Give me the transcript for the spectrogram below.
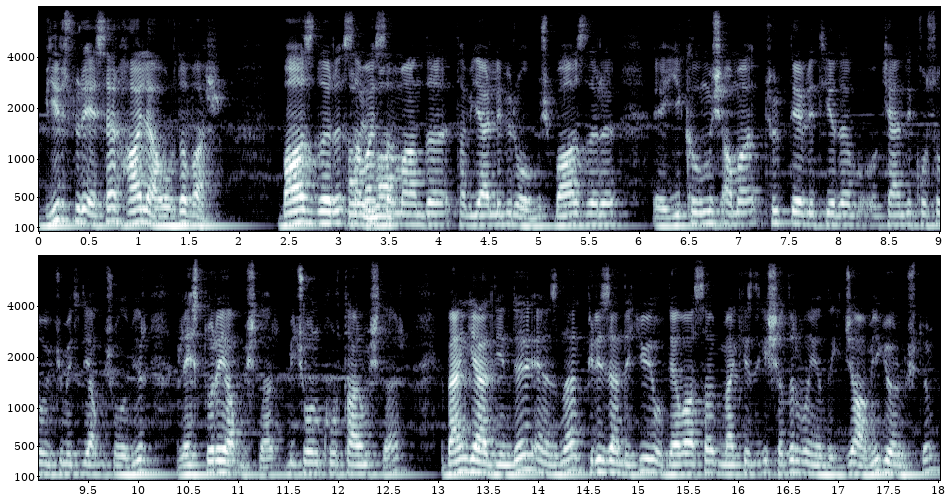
bir sürü eser hala orada var. Bazıları savaş var. zamanında tabii yerle bir olmuş. Bazıları e, yıkılmış ama Türk devleti ya da kendi Kosova hükümeti de yapmış olabilir. Restore yapmışlar. Birçoğunu kurtarmışlar. Ben geldiğimde en azından Prizren'deki o devasa merkezdeki Şadırvan yanındaki camiyi görmüştüm.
